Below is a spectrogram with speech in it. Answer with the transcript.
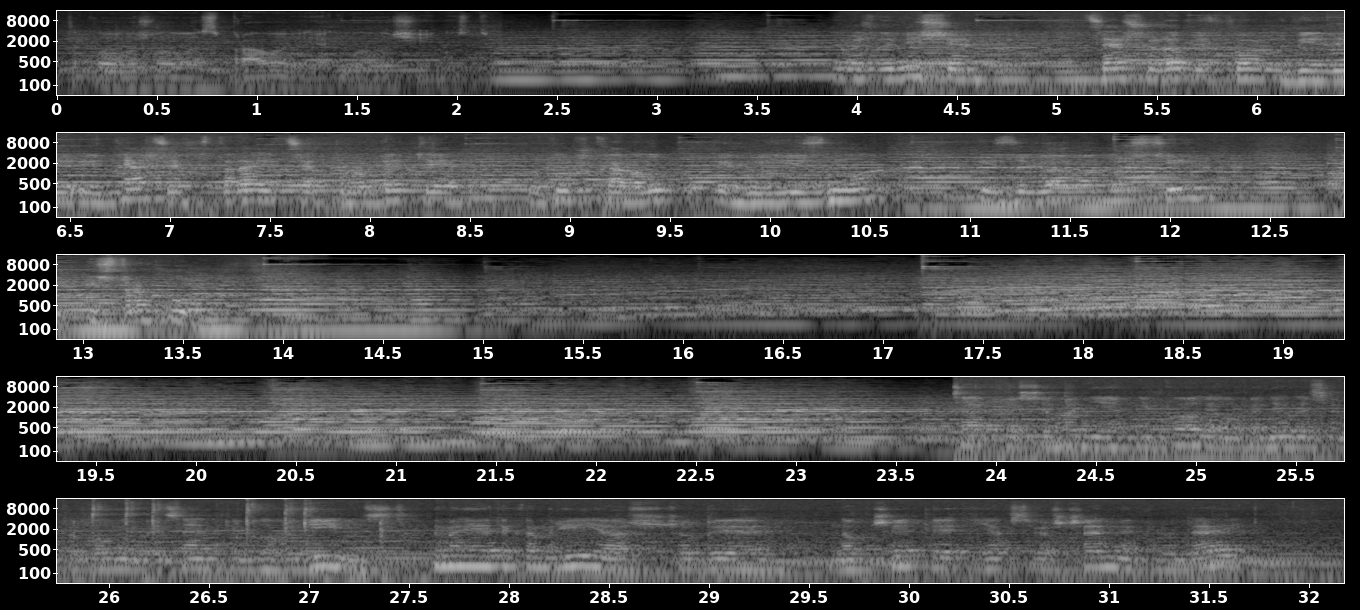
такою важливою справою, як благочинністю. Найважливіше це, що робить фонд рідня, це старається пробити ту шкаралупу егоїзму, ізольованості і страху. Церкви сьогодні, як ніколи, опинилися в такому епіцентрі благодійності. У мене є така мрія, щоб навчити як священник людей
